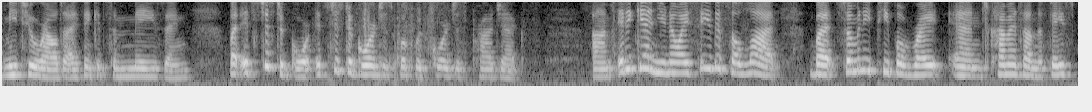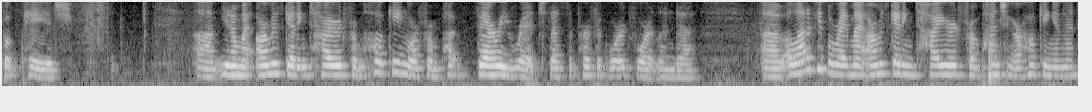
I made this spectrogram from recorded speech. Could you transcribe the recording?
me too, Ralda. I think it's amazing. But it's just a go- it's just a gorgeous book with gorgeous projects. Um, and again, you know, I say this a lot. But so many people write and comment on the Facebook page. Um, you know, my arm is getting tired from hooking or from very rich. That's the perfect word for it, Linda. Uh, a lot of people write, my arm is getting tired from punching or hooking, and then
